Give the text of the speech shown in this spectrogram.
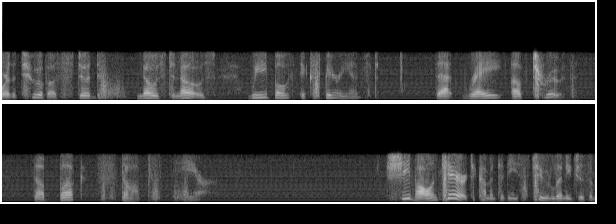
where the two of us stood nose to nose, we both experienced that ray of truth. The buck stops here. She volunteered to come into these two lineages of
